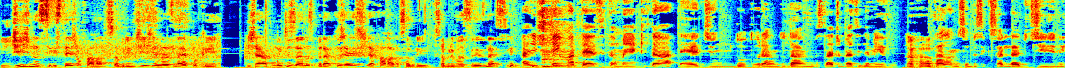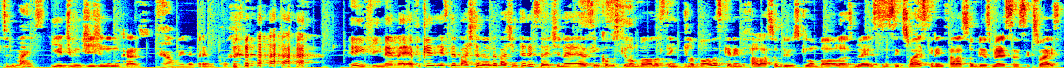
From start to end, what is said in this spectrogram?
indígenas estejam falando sobre indígenas, né? Porque já muitos anos brancos já, já falaram sobre, sobre vocês, né? Sim. A gente tem uma tese também aqui da, é, de um doutorando da Universidade de Brasília mesmo, uhum. falando sobre sexualidade indígena e tudo mais. E é de um indígena, no caso. Não, ele é branco. Enfim, né? É porque esse debate também é um debate interessante, né? Assim como os quilombolas, tem quilombolas querendo falar sobre os quilombolas, mulheres transexuais querendo falar sobre as mulheres transexuais.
